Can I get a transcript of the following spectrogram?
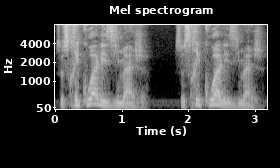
Ce serait quoi les images? Ce serait quoi les images?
